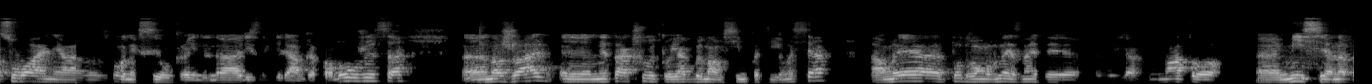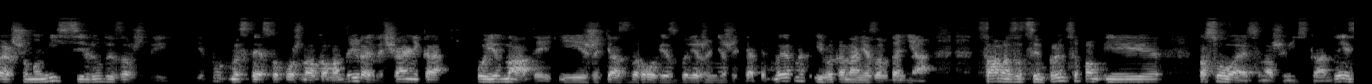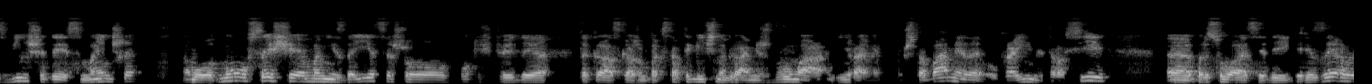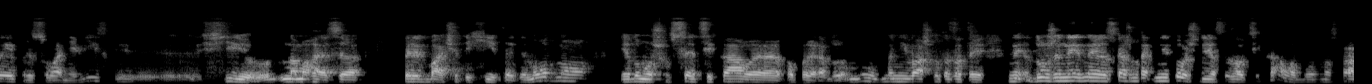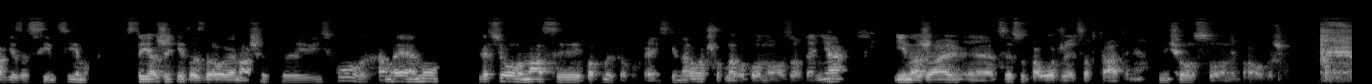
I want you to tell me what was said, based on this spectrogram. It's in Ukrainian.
просування збройних сил України на різних ділянках продовжується. Е, На жаль, е, не так швидко, як би нам всім хотілося. Але тут головне, знаєте, як НАТО, е, місія на першому місці люди завжди. І тут мистецтво кожного командира і начальника поєднати і життя, здоров'я, збереження життя підлеглих і виконання завдання. Саме за цим принципом і просуваються наші війська. Десь більше, десь менше. От. Ну, все ще мені здається, що поки що йде така, скажімо так, стратегічна гра між двома генеральними штабами України та Росії. Е, Пересуваються деякі резерви, пересування військ. Е, Всі намагаються передбачити хід один одного. Я думаю, що все цікаве попереду. Ну мені важко казати, не дуже не, не скажімо так, не точно я сказав цікаво, бо насправді за всім цим стоять життя та здоров'я наших е, військових. Але ну для цього нас і покликав український народ, щоб ми виконували завдання. І, на жаль, е, це супроводжується втратами. Нічого з не поробиш.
